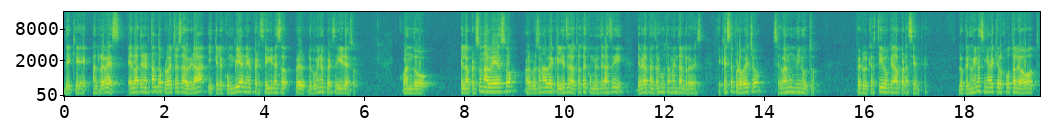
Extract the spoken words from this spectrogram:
de que al revés, él va a tener tanto provecho de esa y que le conviene perseguir eso, le conviene perseguir eso. Cuando la persona ve eso, cuando la persona ve que el se lo trata de convencer así, debería pensar justamente al revés, de que ese provecho se va en un minuto, pero el castigo queda para siempre. Lo que nos viene a enseñar aquí el J. Levavot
